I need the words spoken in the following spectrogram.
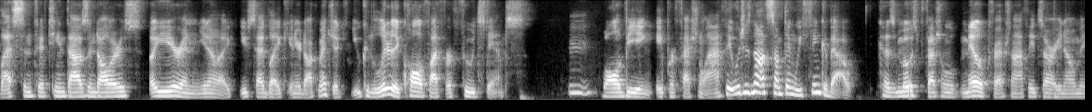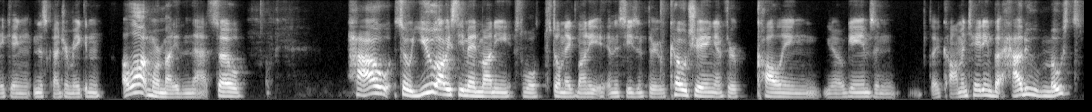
less than fifteen thousand dollars a year, and you know like you said, like in your documentary, you could literally qualify for food stamps mm. while being a professional athlete, which is not something we think about because most professional male professional athletes are, you know, making in this country making a lot more money than that. So how so you obviously made money, so we'll still make money in the season through coaching and through calling, you know, games and like commentating, but how do most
